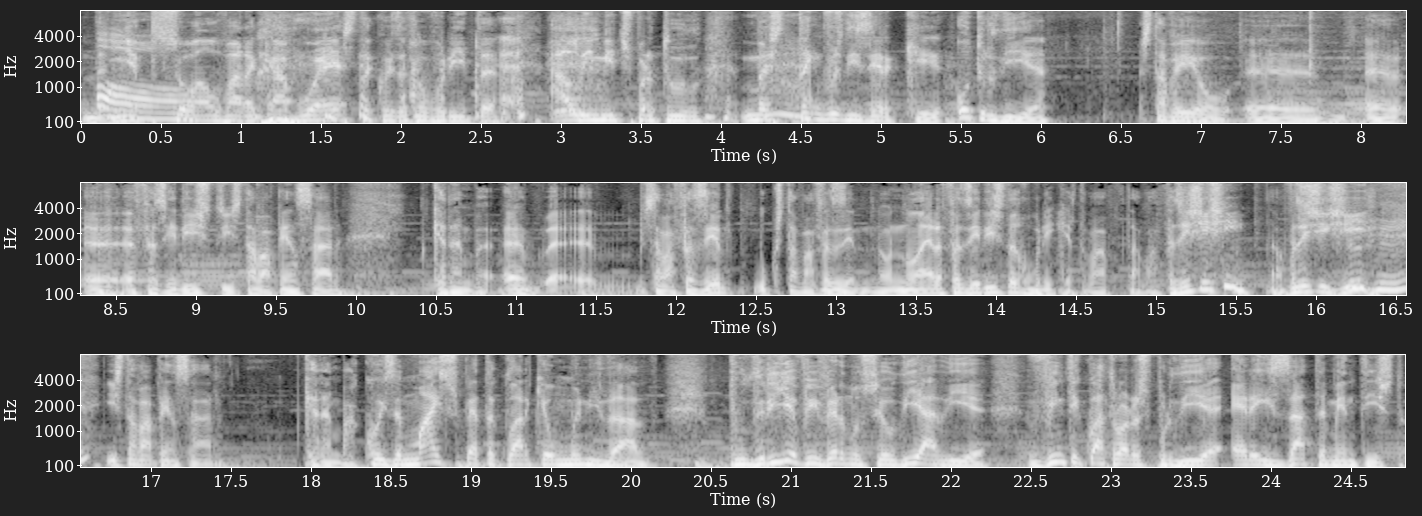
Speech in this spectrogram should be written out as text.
da minha Oh. pessoa a levar a cabo esta coisa favorita. Há limites para tudo, mas tenho de vos dizer que outro dia estava eu uh, a- a, a fazer isto e estava a pensar. Caramba, uh, uh, estava a fazer o que estava a fazer. Não, não era fazer isto da rubrica, estava, estava a fazer xixi. Estava a fazer xixi e estava a pensar. Caramba, a coisa mais espetacular que a humanidade poderia viver no seu dia a dia, 24 horas por dia, era exatamente isto.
